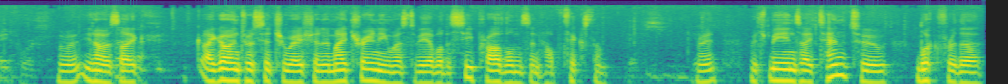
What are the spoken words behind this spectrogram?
Paid for You know, it's like I go into a situation, and my training was to be able to see problems and help fix them, right? Which means I tend to look for the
